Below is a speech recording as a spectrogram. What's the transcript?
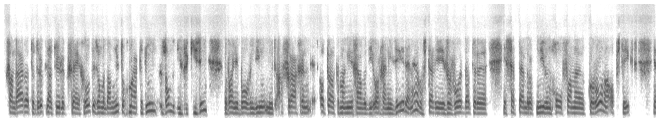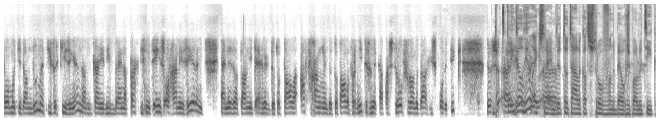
Vandaar dat de druk natuurlijk vrij groot is om het dan nu toch maar te doen zonder die verkiezing, waarvan je bovendien moet afvragen op welke manier gaan we die organiseren. Hè? Stel je even voor dat er uh, in september opnieuw een golf van uh, corona opsteekt. Ja, wat moet je dan doen met die verkiezingen? Dan kan je die bijna praktisch niet eens organiseren. En is dat dan niet eigenlijk de totale afgang de totale vernietigende catastrofe van de Belgische politiek. Dus, dat klinkt uh, wel heel, heel extreem, uh, de totale catastrofe van de Belgische politiek.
